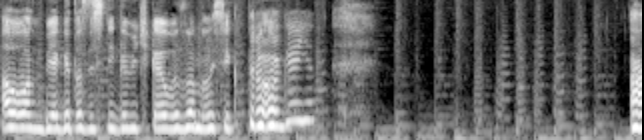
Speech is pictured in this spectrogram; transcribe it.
А он бегает возле снеговичка, его за носик трогает. А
